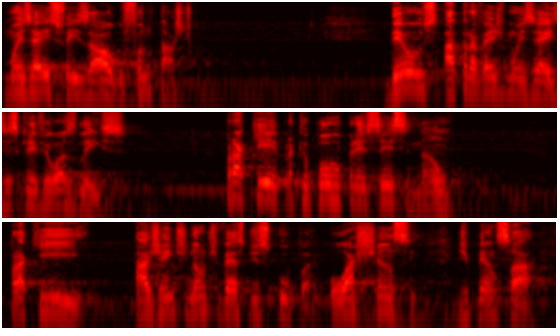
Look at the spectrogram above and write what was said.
Moisés fez algo fantástico. Deus, através de Moisés, escreveu as leis. Para quê? Para que o povo perecesse? Não. Para que a gente não tivesse desculpa ou a chance de pensar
